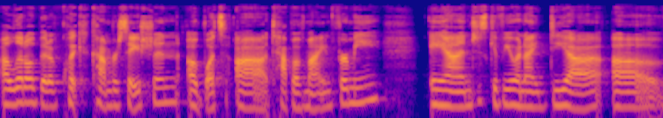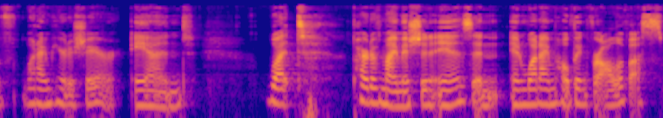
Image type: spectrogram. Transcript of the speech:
a little bit of quick conversation of what's uh, top of mind for me and just give you an idea of what I'm here to share and what part of my mission is and, and what I'm hoping for all of us.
